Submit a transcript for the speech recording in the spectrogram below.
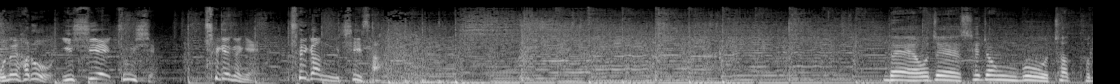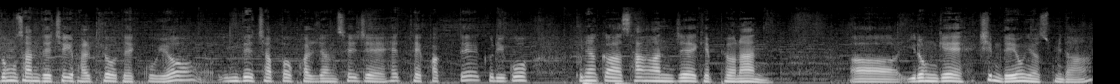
오늘 하루 이슈의 중심 최경영의 최강 시사. 네, 어제 새 정부 첫 부동산 대책이 발표됐고요. 임대차법 관련 세제 혜택 확대 그리고 분양가 상한제 개편안 어, 이런 게 핵심 내용이었습니다.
